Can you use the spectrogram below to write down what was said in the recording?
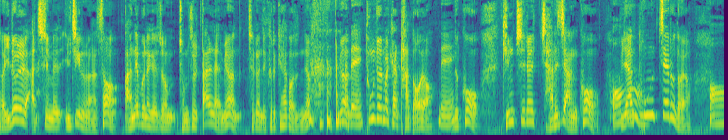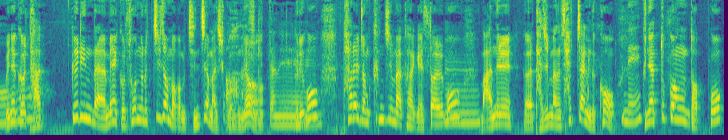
어, 일요일 아침에 일찍 일어나서 아내분에게 좀 점수를 따려면 제가 이제 그렇게 하거든요. 그러면 네. 통조림을 그냥 다 넣어요. 네. 넣고 김치를 자르지 않고 그냥 어. 통째로 넣어요. 어. 왜냐면 그걸 다 끓인 다음에 그걸 손으로 찢어 먹으면 진짜 맛있거든요. 아, 맛있겠다, 네. 그리고 파를 좀 큼지막하게 썰고 마늘 어, 다진 마늘 살짝 넣고 음. 네. 그냥 뚜껑 덮고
